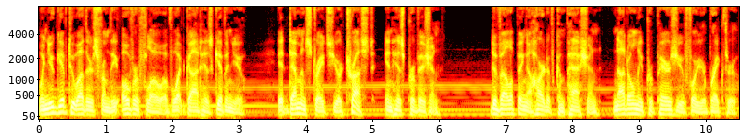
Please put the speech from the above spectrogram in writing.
When you give to others from the overflow of what God has given you, it demonstrates your trust in His provision Developing a heart of compassion not only prepares you for your breakthrough,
